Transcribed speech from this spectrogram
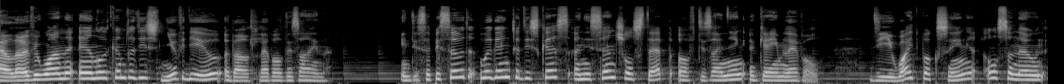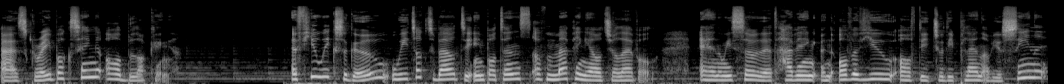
Hello everyone and welcome to this new video about level design. In this episode, we're going to discuss an essential step of designing a game level, the whiteboxing, also known as grayboxing or blocking. A few weeks ago, we talked about the importance of mapping out your level, and we saw that having an overview of the 2D plan of your scene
